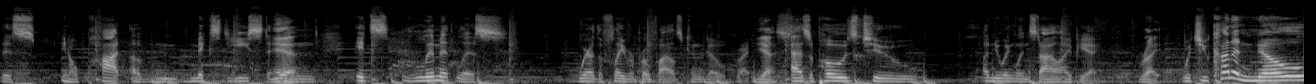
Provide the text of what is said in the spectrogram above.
this you know pot of m- mixed yeast and it's limitless where the flavor profiles can go Right. Yes, as opposed to a New England style IPA, right. which you kind of know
